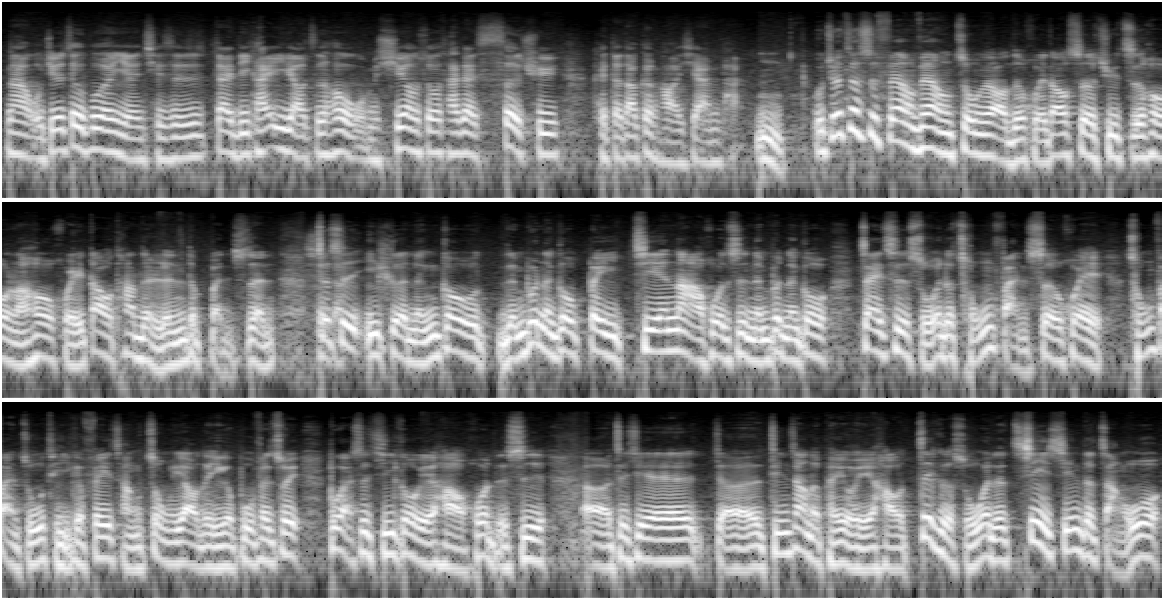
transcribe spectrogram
那我觉得这个部分人，其实在离开医疗之后，我们希望说他在社区。可以得到更好一些安排。嗯，我觉得这是非常非常重要的。回到社区之后，然后回到他的人的本身，这是一个能够能不能够被接纳，或者是能不能够再次所谓的重返社会、重返主体一个非常重要的一个部分。所以，不管是机构也好，或者是呃这些呃经障的朋友也好，这个所谓的信心的掌握、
